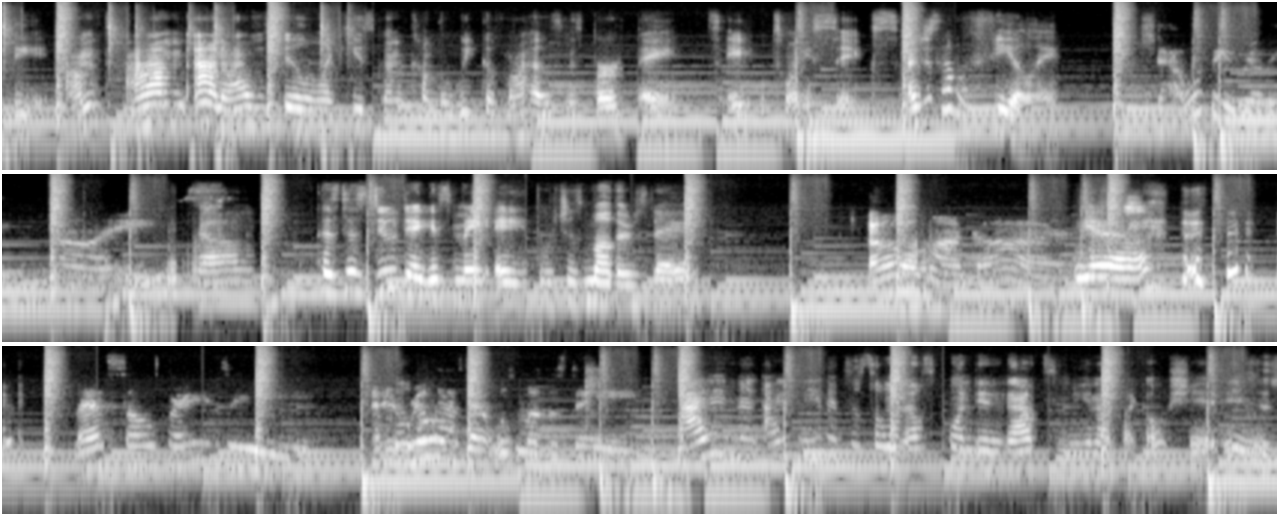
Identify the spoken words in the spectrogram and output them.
the I'm I'm I don't know. I have a feeling like he's gonna come the week of my husband's birthday. It's April 26th. I just have a feeling. That would be really because his due date is May 8th, which is Mother's Day. Oh my god. Yeah. That's so crazy. I didn't realize that was Mother's Day. I didn't I didn't either until someone else pointed it out to me and I was like, oh shit, it is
